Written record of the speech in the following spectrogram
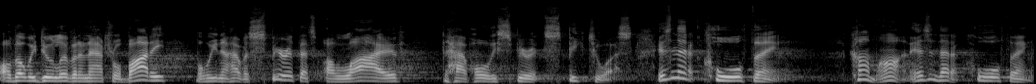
Although we do live in a natural body, but we now have a spirit that's alive to have Holy Spirit speak to us. Isn't that a cool thing? Come on, isn't that a cool thing?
